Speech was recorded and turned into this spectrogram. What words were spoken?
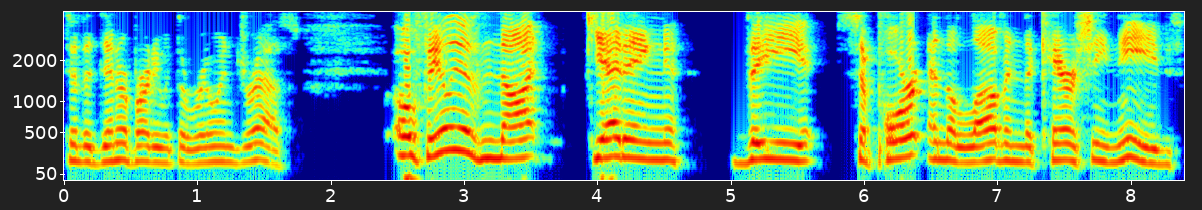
to the dinner party with the ruined dress. Ophelia's not getting the support and the love and the care she needs.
